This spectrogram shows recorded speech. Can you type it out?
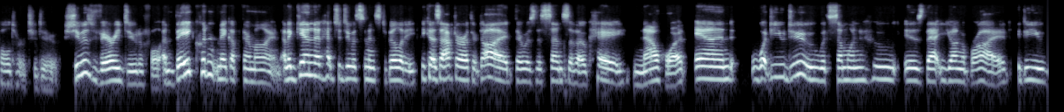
told her to do. She was very dutiful, and they couldn't make up their mind. And again, it had to do with some instability because after Arthur died, there was this sense of, okay, now what? And what do you do with someone who is that young a bride? Do you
